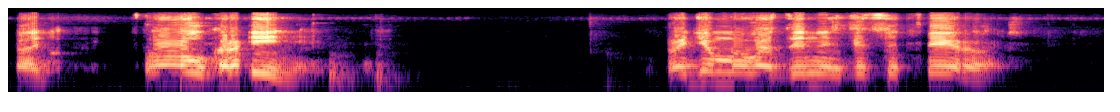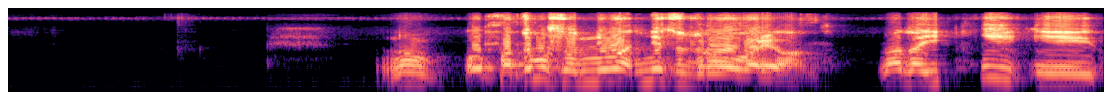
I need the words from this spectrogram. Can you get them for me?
сказать. Слава Украине. Пойдем мы вас денацифицировать. Ну, потому что не- нет другого варианта. Надо идти и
